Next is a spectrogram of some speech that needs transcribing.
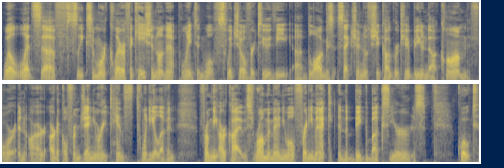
Well, let's uh, seek some more clarification on that point, and we'll switch over to the uh, blogs section of ChicagoTribune.com for an ar- article from January 10th, 2011, from the archives Rahm Emanuel, Freddie Mac, and the Big Bucks Years. Quote,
